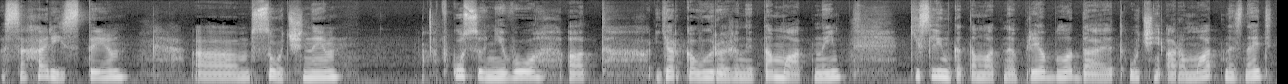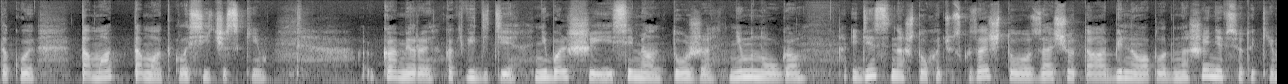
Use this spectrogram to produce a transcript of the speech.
сахаристые, э, сочные. Вкус у него от ярко выраженный томатный. Кислинка томатная преобладает, очень ароматный, знаете, такой томат-томат классический. Камеры, как видите, небольшие, семян тоже немного. Единственное, что хочу сказать, что за счет обильного плодоношения все-таки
